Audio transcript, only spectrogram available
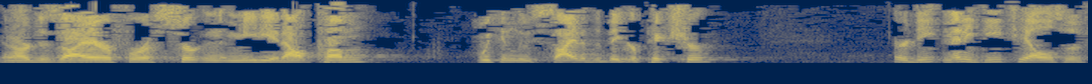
and our desire for a certain immediate outcome. We can lose sight of the bigger picture. There are de- many details of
